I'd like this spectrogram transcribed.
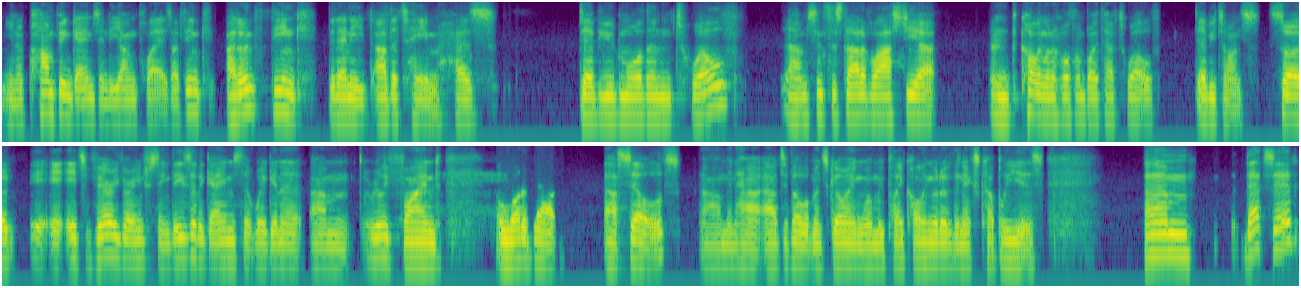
you know, pumping games into young players. I think I don't think that any other team has debuted more than twelve um, since the start of last year, and Collingwood and Hawthorn both have twelve debutants. So it, it's very, very interesting. These are the games that we're going to um, really find a lot about ourselves um, and how our development's going when we play Collingwood over the next couple of years. Um, that said,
